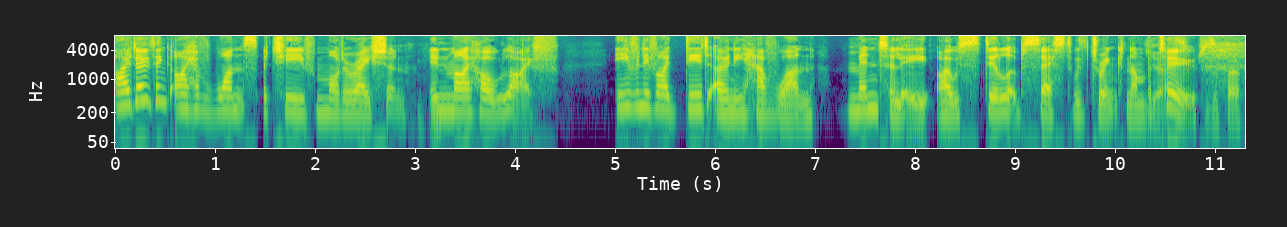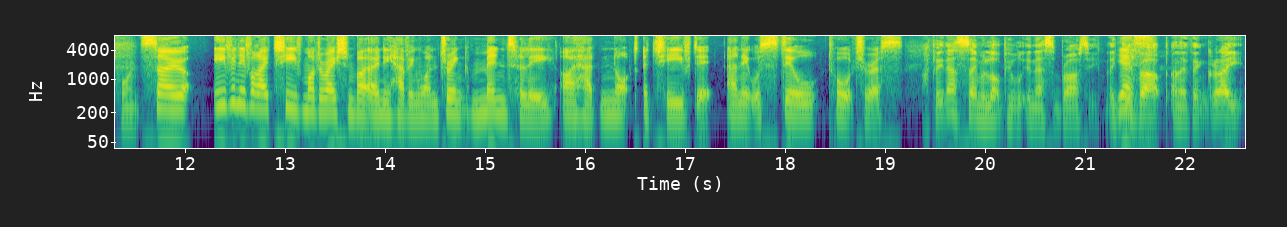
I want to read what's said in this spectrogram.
I don't think I have once achieved moderation Mm-hmm. in my whole life. Even if I did only have one, mentally, I was still obsessed with drink number Yes, two. which is a fair point. So even if I achieved moderation by only having one drink, mentally, I had not achieved it and it was still torturous. I think that's the same with a lot of people in their sobriety. They Yes. give up and they think, great.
